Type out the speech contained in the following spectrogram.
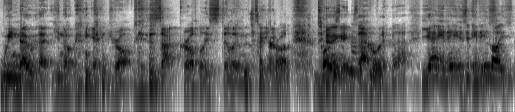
We know that you're not going to get dropped because Zak Crawley's still in the Zak team Crawley. Doing that exactly good? that. Yeah, it is. It is. like it's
